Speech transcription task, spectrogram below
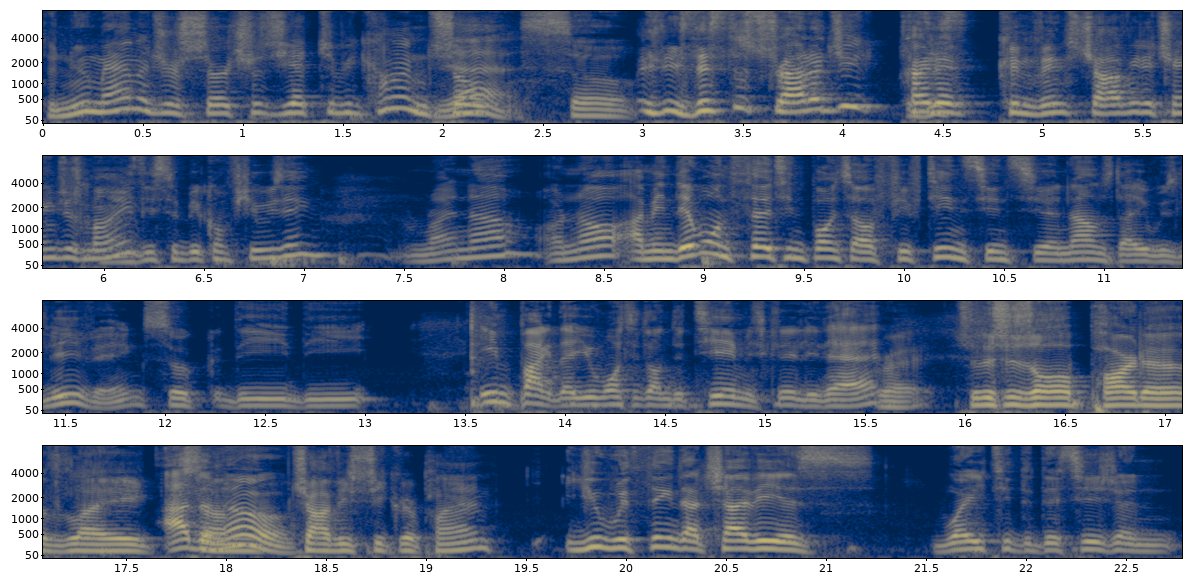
the new manager search has yet to begin. So yeah, so is, is this the strategy? Try this- to convince Xavi to change his mind? is this a bit confusing right now or no? I mean, they won 13 points out of 15 since he announced that he was leaving. So the the impact that you wanted on the team is clearly there. Right. So this is all part of like I don't some know. Xavi's secret plan. you would think that Xavi has waited the decision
